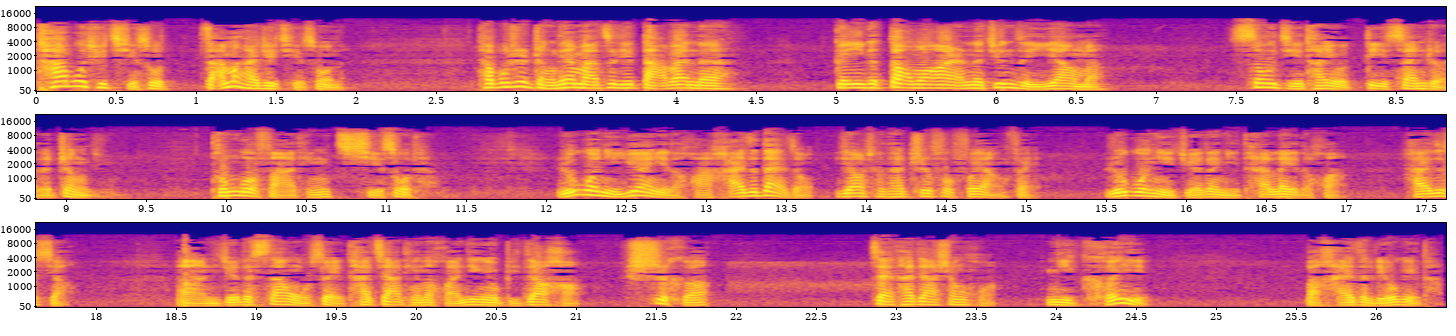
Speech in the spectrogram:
他不去起诉，咱们还去起诉呢。他不是整天把自己打扮的跟一个道貌岸然的君子一样吗？搜集他有第三者的证据。通过法庭起诉他，如果你愿意的话，孩子带走，要求他支付抚养费。如果你觉得你太累的话，孩子小，啊，你觉得三五岁，他家庭的环境又比较好，适合在他家生活，你可以把孩子留给他，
